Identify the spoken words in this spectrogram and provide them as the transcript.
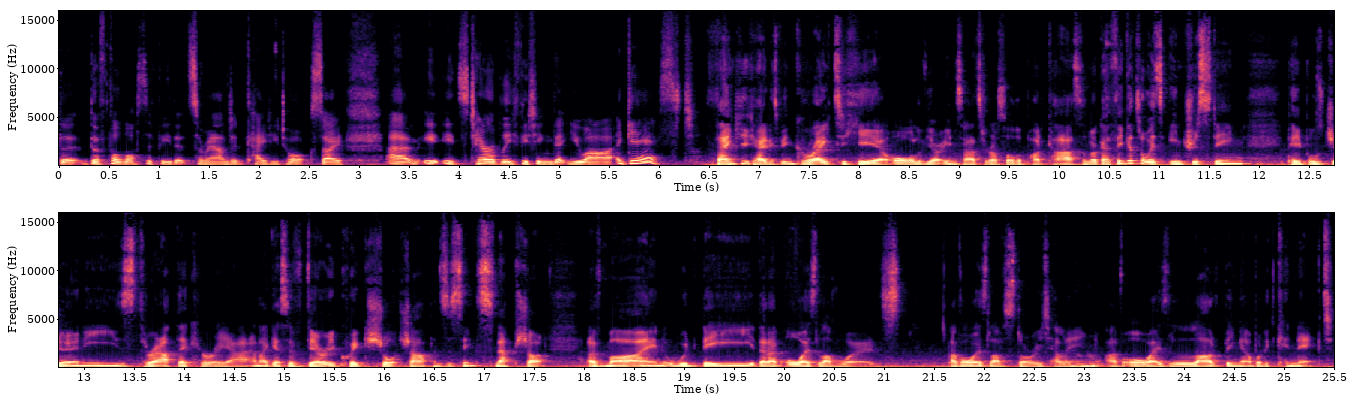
the, the philosophy that surrounded Katie Talk. So um, it, it's terribly fitting that you are a guest. Thank you, Katie. It's been great to hear all of your insights across all the podcasts. And look, I think it's always interesting people's journeys throughout their career. And I guess a very quick, short, sharp, and succinct snapshot of mine would be that I've always loved words. I've always loved storytelling. Mm-hmm. I've always loved being able to connect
